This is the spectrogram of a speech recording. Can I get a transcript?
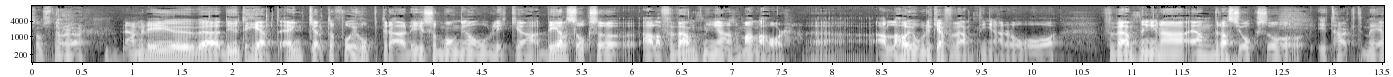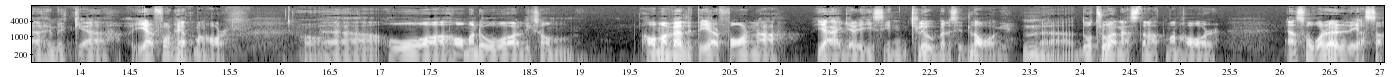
som snurrar. Nej men det är, ju, eh, det är ju inte helt enkelt att få ihop det där. Det är ju så många olika, dels också alla förväntningar som alla har. Eh, Alla har ju olika förväntningar och, förväntningarna ändras ju också i takt med hur mycket erfarenhet man har. Ja. Eh, Och har man då liksom Har man väldigt erfarna jägare i sin klubb eller sitt lag eh, Då tror jag nästan att man har en svårare resa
